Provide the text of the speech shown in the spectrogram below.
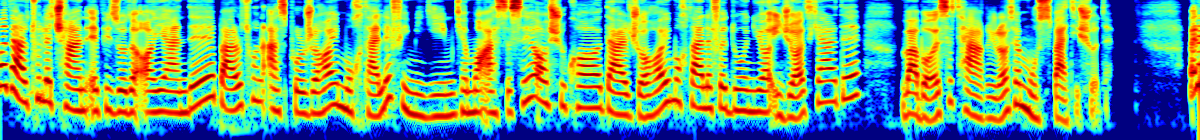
ما در طول چند اپیزود آینده براتون از پروژه های مختلفی میگیم که مؤسسه آشوکا در جاهای مختلف دنیا ایجاد کرده و باعث تغییرات مثبتی شده. ولی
